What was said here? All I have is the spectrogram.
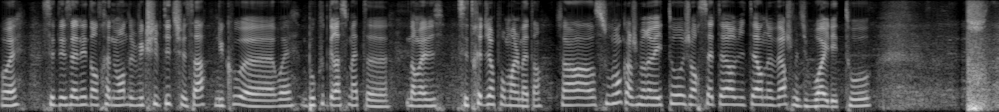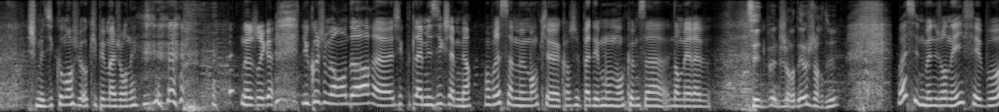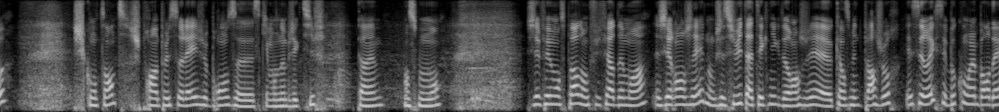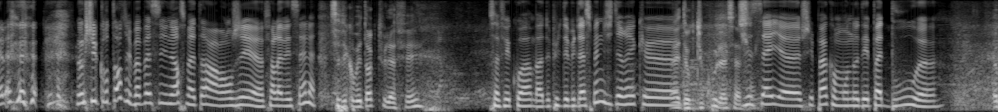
Ouais, c'est des années d'entraînement. Depuis que je suis petite, je fais ça. Du coup, euh, ouais, beaucoup de grasse mat euh, dans ma vie. C'est très dur pour moi le matin. Enfin, souvent, quand je me réveille tôt, genre 7h, 8h, 9h, je me dis, ouais, il est tôt. Je me dis comment je vais occuper ma journée. non, je rigole. Du coup, je me rendors, euh, j'écoute la musique, j'aime bien. En vrai, ça me manque euh, quand j'ai pas des moments comme ça euh, dans mes rêves. C'est une bonne journée aujourd'hui? Ouais, c'est une bonne journée, il fait beau. Je suis contente, je prends un peu le soleil, je bronze, euh, ce qui est mon objectif quand même en ce moment. J'ai fait mon sport, donc je suis fière de moi. J'ai rangé, donc j'ai suivi ta technique de ranger euh, 15 minutes par jour. Et c'est vrai que c'est beaucoup moins le bordel. donc je suis contente, j'ai pas passé une heure ce matin à ranger, euh, faire la vaisselle. Ça fait combien de temps que tu l'as fait? Ça fait quoi? Bah depuis le début de la semaine, je dirais que Ouais, Donc du coup là ça j'essaye, euh, je sais pas, comme on n'eau des pas de boue. euh, Euh,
